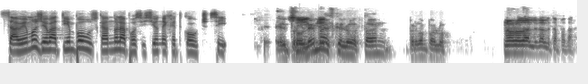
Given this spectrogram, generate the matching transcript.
sabemos lleva tiempo buscando la posición de head coach, sí. El problema eh, es que lo están, perdón Pablo. No, no, dale, dale, tapa, dale.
